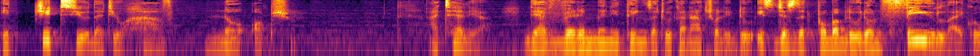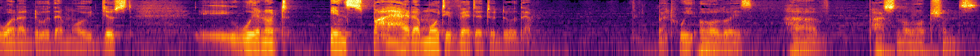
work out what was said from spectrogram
it cheats you that you have no option. I tell you, there are very many things that we can actually do. It's just that probably we don't feel like we want to do them, or we just we're not inspired or motivated to do them. But we always have personal options.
